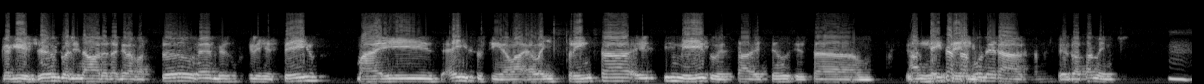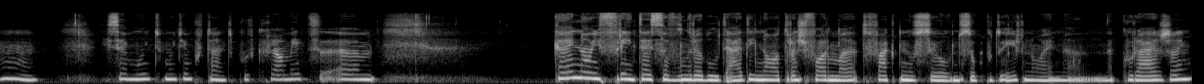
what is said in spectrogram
gaguejando ali na hora da gravação, né, mesmo com aquele receio, mas é isso, assim, ela, ela enfrenta esse medo, essa, essa, essa Aceita estar vulnerável. Exatamente. Uhum. Isso é muito, muito importante, porque realmente um, quem não enfrenta essa vulnerabilidade e não a transforma de facto no seu, no seu poder, não é? Na, na coragem,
